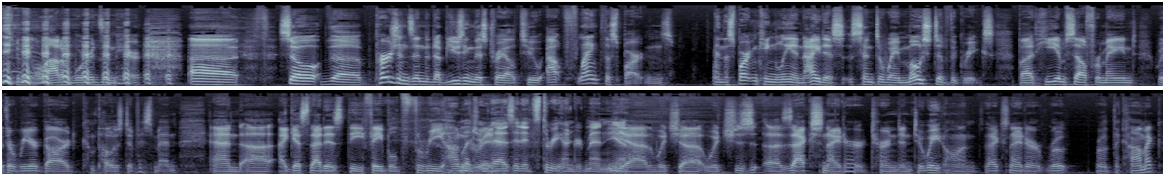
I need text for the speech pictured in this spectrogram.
There's gonna be a lot of words in here. Uh, so the Persians ended up using this trail to outflank the Spartans. And the Spartan king Leonidas sent away most of the Greeks, but he himself remained with a rear guard composed of his men. And uh, I guess that is the fabled 300. Legend has it it's 300 men. Yeah. Yeah, which uh, which is, uh, Zack Snyder turned into. Wait, hold on. Zack Snyder wrote wrote the comic.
